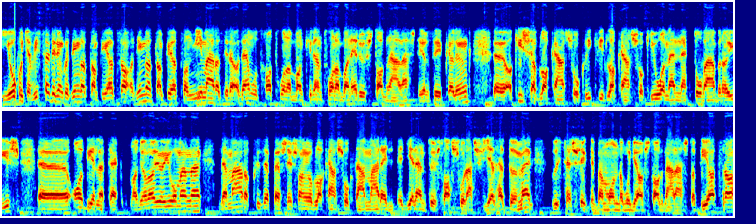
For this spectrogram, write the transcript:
Jó, hogyha visszatérünk az ingatlan piacra, az ingatlan piacon mi már azért az elmúlt 6 hónapban, 9 hónapban erős stagnálást érzékelünk. A kisebb lakások, likvid lakások jól mennek továbbra is, albérletek nagyon-nagyon jól mennek, de már a közepes és nagyobb lakásoknál már egy, egy jelentős lassulás figyelhető meg. Összességében mondom ugye a stagnálást a piacra.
